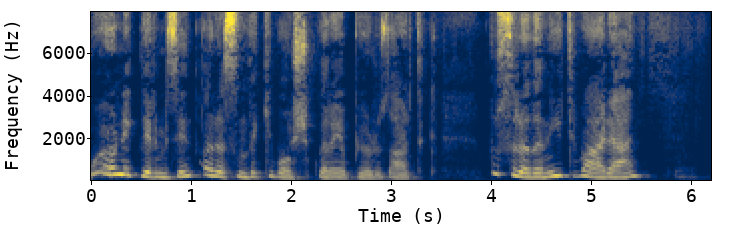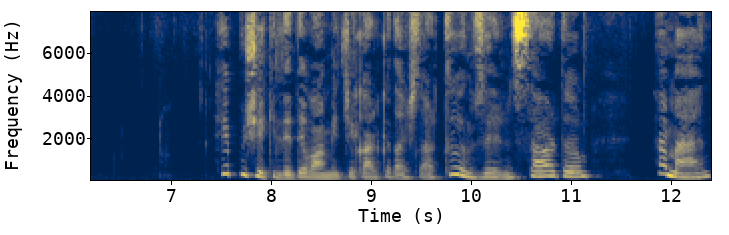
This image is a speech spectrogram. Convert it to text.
bu örneklerimizin arasındaki boşluklara yapıyoruz artık. Bu sıradan itibaren hep bu şekilde devam edecek arkadaşlar. Tığın üzerini sardım. Hemen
